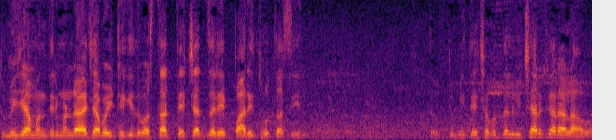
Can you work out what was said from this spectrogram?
तुम्ही ज्या मंत्रिमंडळाच्या बैठकीत बसतात त्याच्यात जर हे पारित होत असेल तर तुम्ही त्याच्याबद्दल विचार करायला हवा.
